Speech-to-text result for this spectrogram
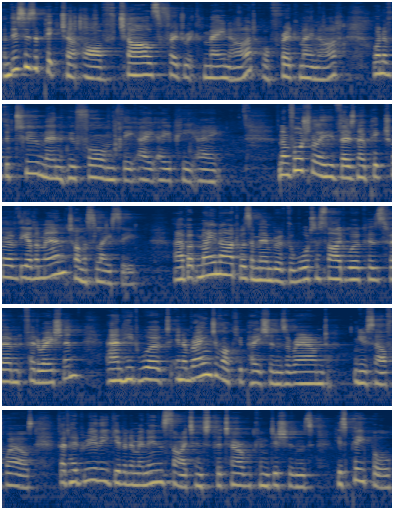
And this is a picture of Charles Frederick Maynard, or Fred Maynard, one of the two men who formed the AAPA. And unfortunately, there's no picture of the other man, Thomas Lacey. Uh, but Maynard was a member of the Waterside Workers Federation, and he'd worked in a range of occupations around New South Wales that had really given him an insight into the terrible conditions his people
